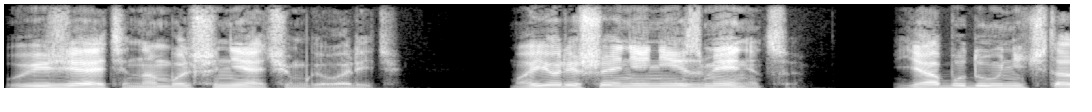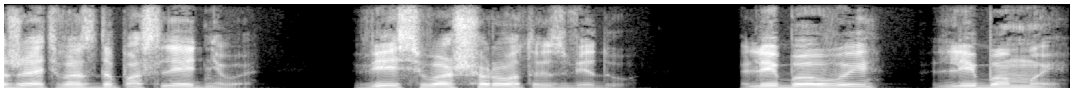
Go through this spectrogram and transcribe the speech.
«Уезжайте, нам больше не о чем говорить. Мое решение не изменится. Я буду уничтожать вас до последнего, весь ваш род изведу. Либо вы, либо мы.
